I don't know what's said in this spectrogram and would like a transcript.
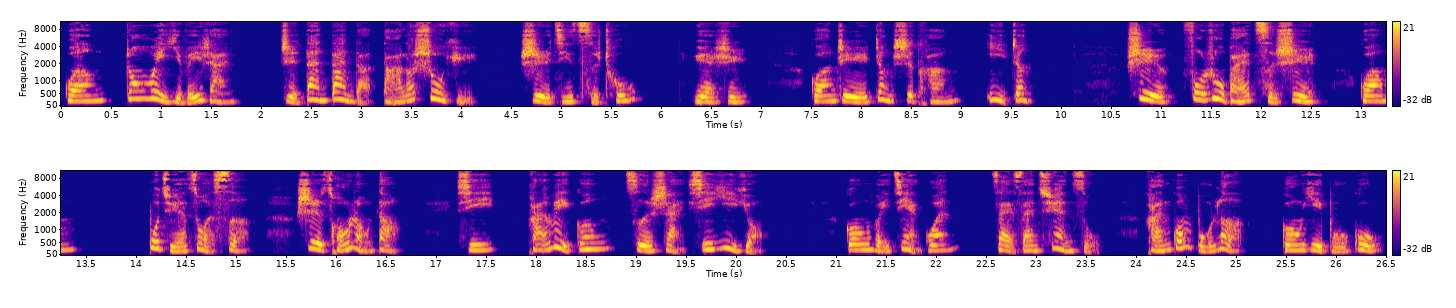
光终未以为然，只淡淡的答了数语，事即辞出。月日，光至正事堂。议政，是复入白此事，光不觉作色，是从容道：“昔韩魏公自陕西义勇，公为谏官，再三劝阻，韩公不乐，公亦不顾。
